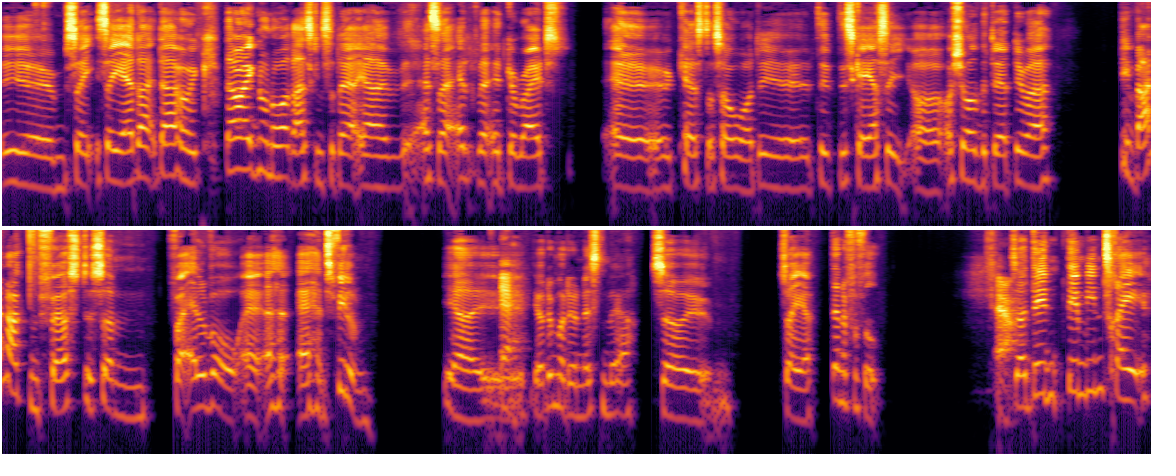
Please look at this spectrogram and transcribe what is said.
Øh, så, så ja, der, der, er jo ikke, der er jo ikke nogen overraskelse der. Jeg, altså alt, hvad Edgar Wright øh, kaster sig over, det, det, det skal jeg se. Og, og Shaun the Dead, det var, det var nok den første sådan for alvor af, af, af hans film. Ja, øh, ja. Jo, det må det jo næsten være. Så, øh, så ja, den er for fed. ja. Så det, det er mine tre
